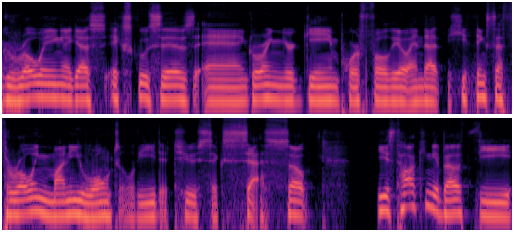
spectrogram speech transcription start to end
growing, I guess, exclusives and growing your game portfolio and that he thinks that throwing money won't lead to success. So he's talking about the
